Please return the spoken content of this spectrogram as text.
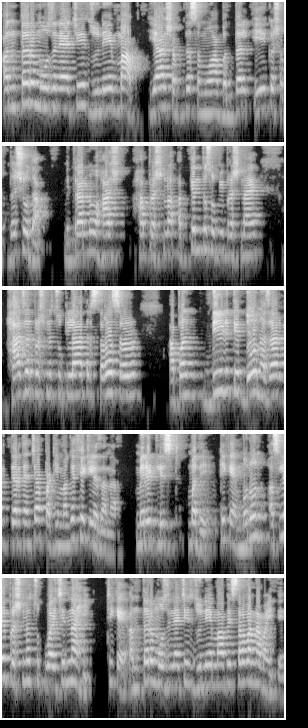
अंतर मोजण्याचे जुने माप या शब्दसमूहाबद्दल एक शब्द शोधा. मित्रांनो हा हा प्रश्न अत्यंत सोपी प्रश्न आहे. हा जर प्रश्न चुकला तर सरळ सरळ आपण दीड ते दोन हजार विद्यार्थ्यांच्या पाठीमागे फेकले जाणार मेरिट लिस्टमध्ये. ठीक आहे? म्हणून असले प्रश्न चुकवायचे नाही. ठीक आहे? अंतर मोजण्याचे जुने माप हे सर्वांना माहिती आहे.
